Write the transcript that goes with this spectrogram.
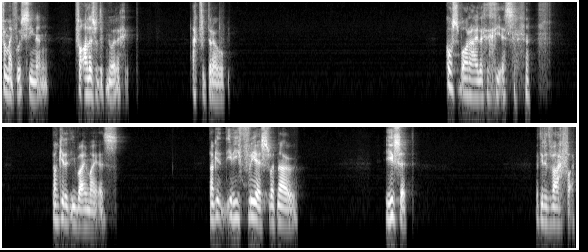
vir my voorsiening vir alles wat ek nodig het. Ek vertrou op U. kosbare Heilige Gees. Dankie dat U by my is. Dankie dat hierdie vrees wat nou hier sit dat U dit wegvat.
